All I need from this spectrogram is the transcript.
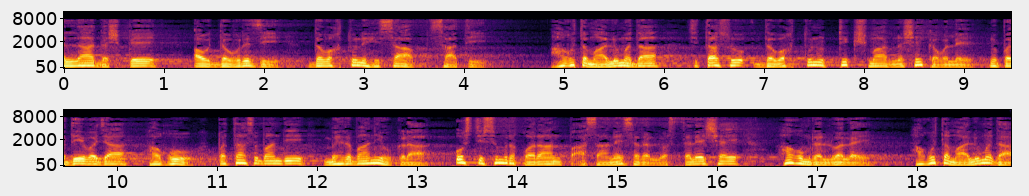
الله د شپې او د ورځې د وختونو حساب ساتي هغه ته معلومه ده چې تاسو د وختونو ټیک شمار نشئ کولای نو په دې وجه هغه په تاسو باندې مهرباني وکړه اوس چې څومره قران په اسانۍ سره لوستلی شئ هغومره لولئ هغه ته معلومه ده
